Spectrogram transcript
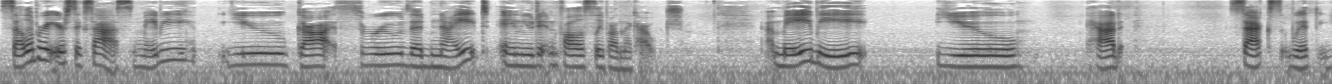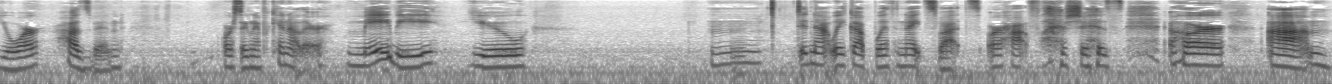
celebrate your success. Maybe you got through the night and you didn't fall asleep on the couch. Maybe you had sex with your husband or significant other. Maybe you mm, did not wake up with night sweats or hot flashes, or um,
